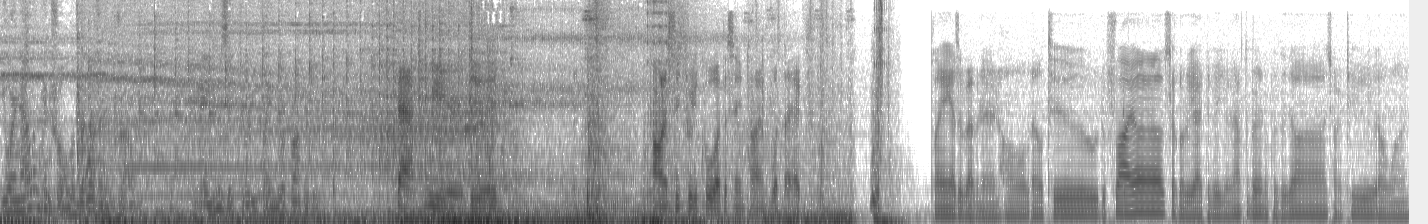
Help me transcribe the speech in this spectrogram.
You are now in control of the Revenant drone. You may use it to reclaim your property. That's weird, dude. It's honestly pretty cool at the same time. What the heck? Playing as a Revenant. Hold L2 to fly up. Circle to reactivate your afterburn. Or quickly dodge. R2, L1.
